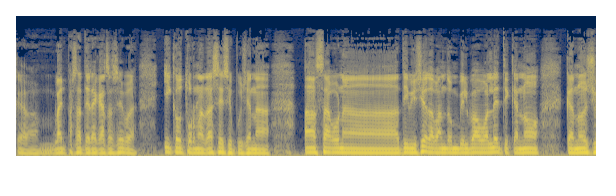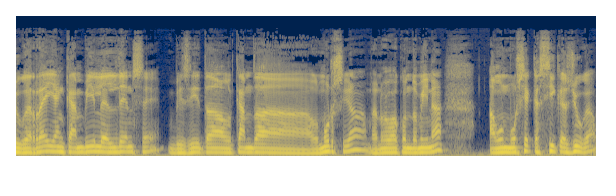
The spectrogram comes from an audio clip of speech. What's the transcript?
que l'any passat era casa seva, i que ho tornarà a ser si pugen a, a segona divisió davant d'un Bilbao Atlètic que no, que no juga Rei, en canvi, l'Eldense visita el camp del Múrcia, la nova condomina, amb un Múrcia que sí que es juga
